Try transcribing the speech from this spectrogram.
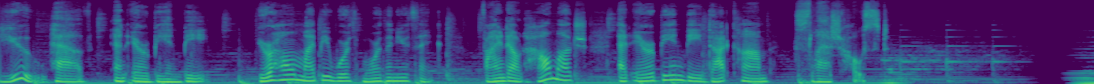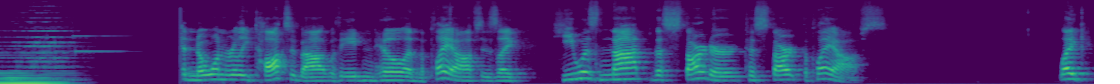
you have an Airbnb. Your home might be worth more than you think. Find out how much at airbnb.com/slash host. that no one really talks about with Adin Hill and the playoffs is like he was not the starter to start the playoffs. Like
